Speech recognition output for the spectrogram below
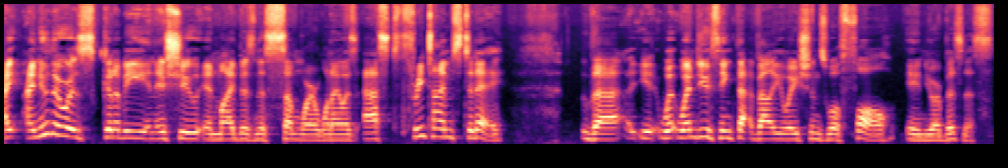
I, I knew there was going to be an issue in my business somewhere when I was asked three times today that when do you think that valuations will fall in your business?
